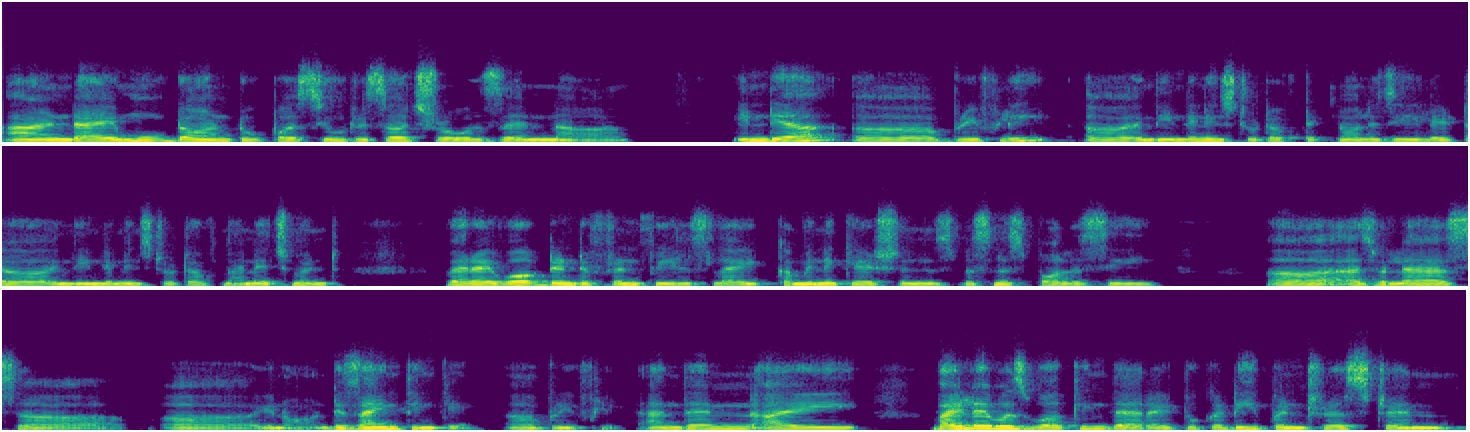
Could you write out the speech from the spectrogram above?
And I moved on to pursue research roles in uh, India uh, briefly uh, in the Indian Institute of Technology, later in the Indian Institute of Management, where I worked in different fields like communications, business policy, uh, as well as you know design thinking briefly. And then I, while I was working there, I took a deep interest in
